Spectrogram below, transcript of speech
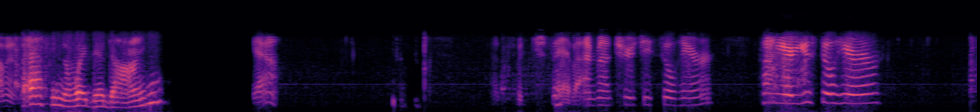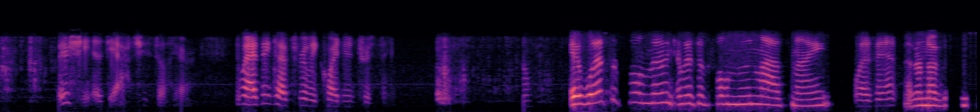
I don't know. Passing away, they're dying. Yeah. That's what she said. I'm not sure she's still here. Connie, are you still here? There she is. Yeah, she's still here. Anyway, I think that's really quite interesting. It was a full moon. It was a full moon last night. Was it? I don't know if it's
